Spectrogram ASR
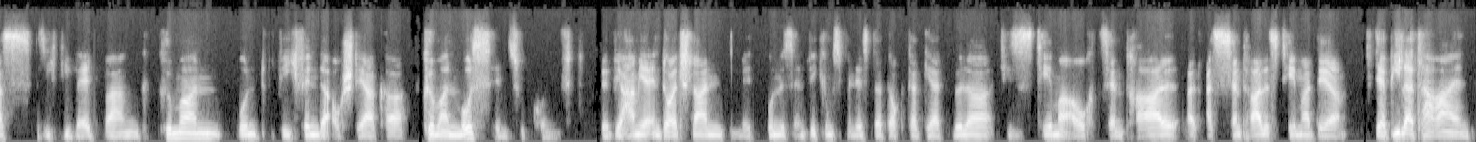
das sich die Weltbank kümmern und, wie ich finde, auch stärker kümmern muss in Zukunft. Wir haben ja in Deutschland mit Bundesentwicklungsminister Dr. Gerd Müller dieses Thema auch zentral als zentrales Thema der der bilateralen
